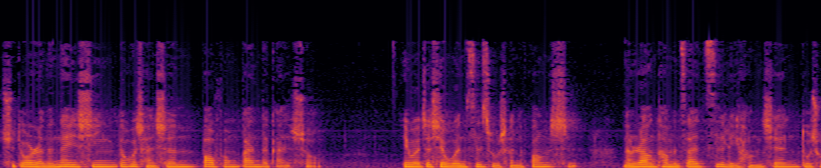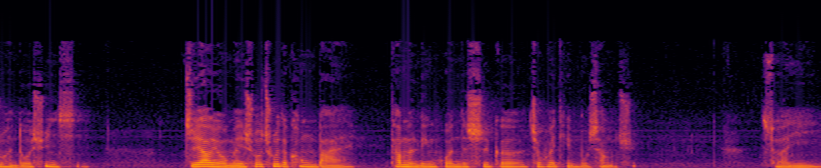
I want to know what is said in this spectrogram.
许多人的内心都会产生暴风般的感受，因为这些文字组成的方式，能让他们在字里行间读出很多讯息。只要有没说出的空白，他们灵魂的诗歌就会填补上去。所以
